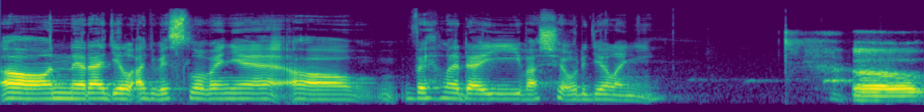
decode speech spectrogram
uh, neradil, ať vysloveně uh, vyhledají vaše oddělení? Uh,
